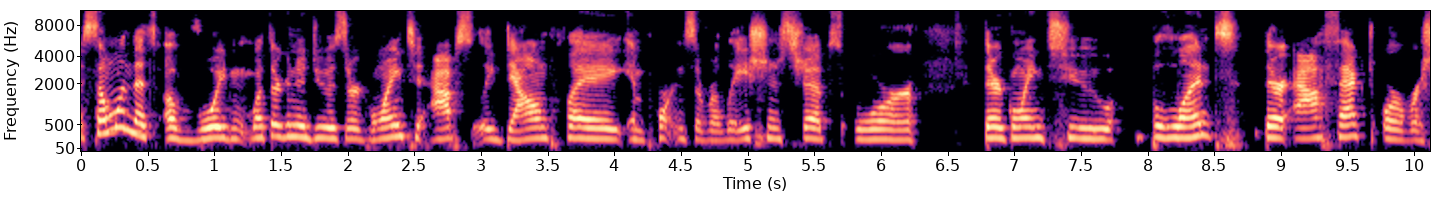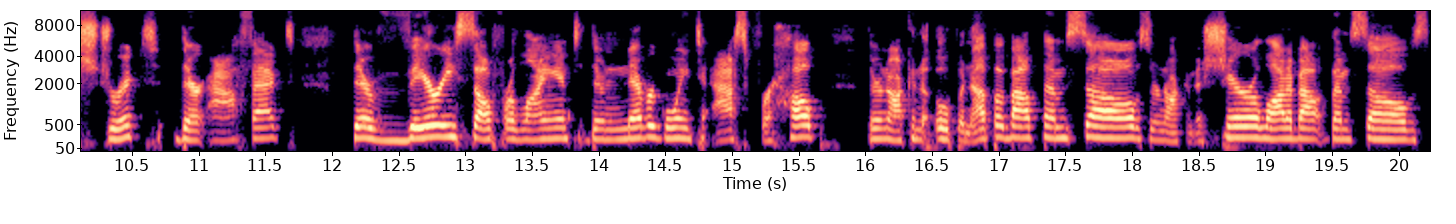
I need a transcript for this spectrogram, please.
someone that's avoidant what they're going to do is they're going to absolutely downplay importance of relationships or they're going to blunt their affect or restrict their affect they're very self reliant. They're never going to ask for help. They're not going to open up about themselves. They're not going to share a lot about themselves.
